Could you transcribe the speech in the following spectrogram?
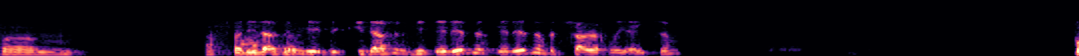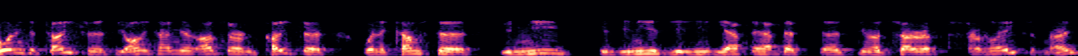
um, but he doesn't need, he doesn't, he, it isn't, it isn't tzarech li'etzim. According to Tosfos, the only time you're usher and kaitzer when it comes to you need you need you, you have to have that uh, you know tzaref tzaref right?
